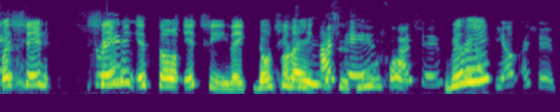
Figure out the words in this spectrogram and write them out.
But waxing. shave, Straight? shaving is so itchy. Like, don't you Not like? I shave. smooth as fuck. I shave. Really? up. Yep, I shave.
